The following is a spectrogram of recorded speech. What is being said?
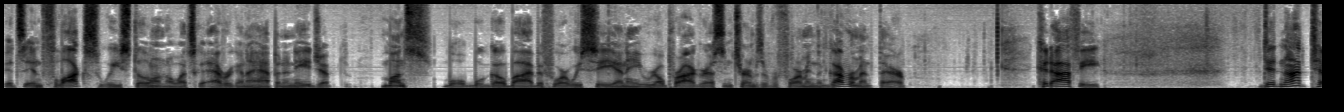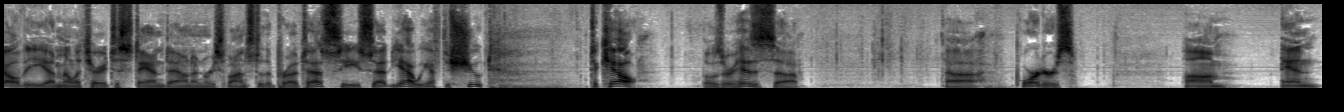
it's in flux. We still don't know what's ever going to happen in Egypt. Months will, will go by before we see any real progress in terms of reforming the government there. Gaddafi did not tell the uh, military to stand down in response to the protests. He said, yeah, we have to shoot to kill. Those are his uh, uh, orders. Um, and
